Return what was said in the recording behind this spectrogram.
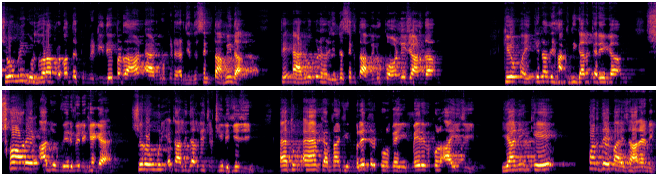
ਸ਼੍ਰੋਮਣੀ ਗੁਰਦੁਆਰਾ ਪ੍ਰਬੰਧਕ ਕਮੇਟੀ ਦੇ ਪ੍ਰਧਾਨ ਐਡਵੋਕੇਟ ਹਰਜਿੰਦਰ ਸਿੰਘ ਧਾਮੀ ਦਾ। ਤੇ ਐਡਵੋਕੇਟ ਹਰਜਿੰਦਰ ਸਿੰਘ ਧਾਮੀ ਨੂੰ ਕੌਣ ਨਹੀਂ ਜਾਣਦਾ? ਕਿ ਉਹ ਭਾਈ? ਕਿਹਨਾਂ ਦੇ ਹੱਕ ਦੀ ਗੱਲ ਕਰੇਗਾ? ਸਾਰੇ ਅੱਜ ਵੇਰਵੇ ਲਿਖੇ ਗਏ ਸ਼੍ਰੋਮਣੀ ਅਕਾਲੀ ਦਲ ਨੇ ਚਿੱਠੀ ਲਿਖੀ ਜੀ। ਐਥੋਂ ਐ ਕਰਨਾ ਜੀ, ਮੈਨੇਜਰ ਕੋਲ ਗਈ, ਮੇਰੇ ਕੋਲ ਆਈ ਜੀ। ਯਾਨੀ ਕਿ ਪਰਦੇ ਪਾਏ ਜਾ ਰਹੇ ਨੇ।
